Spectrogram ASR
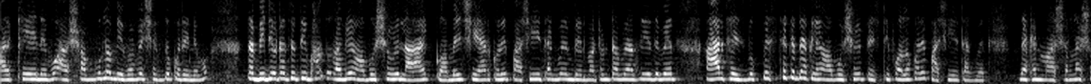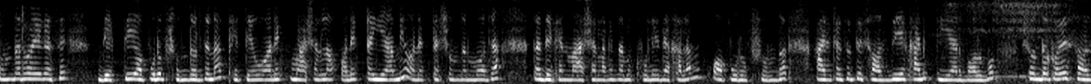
আর খেয়ে নেব আর সবগুলো আমি এভাবে সেদ্ধ করে নেব। তা ভিডিওটা যদি ভালো লাগে অবশ্যই লাইক, কমেন্ট, শেয়ার করে পাশেই থাকবেন, বেল বাটনটা বাজিয়ে দেবেন। আর ফেসবুক পেজ থেকে দেখলে অবশ্যই পেজটি ফলো করে পাশেই থাকবেন। দেখেন মাশাল্লাহ সুন্দর হয়ে গেছে। দেখতেই অপরূপ সৌন্দর্য না? খেতেও অনেক মাশাল্লাহ অনেকটা ইয়ামি, অনেকটা সুন্দর মজা। তা দেখেন মাশাল্লাহ কিন্তু আমি খুলে দেখালাম অপরূপ সুন্দর। আর এটা যদি সস দিয়ে খান, কি আর বলব? সুন্দর করে সস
